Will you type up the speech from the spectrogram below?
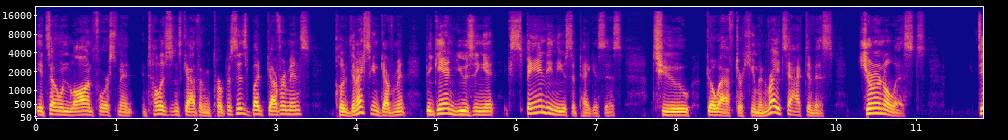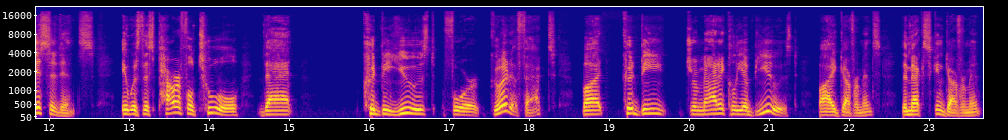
its own law enforcement intelligence gathering purposes, but governments, including the Mexican government, began using it, expanding the use of Pegasus to go after human rights activists, journalists, dissidents. It was this powerful tool that could be used for good effect, but could be dramatically abused by governments. The Mexican government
